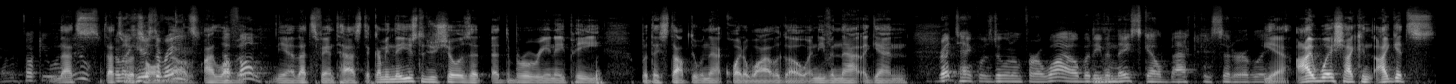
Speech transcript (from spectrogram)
"Whatever the fuck you want That's to do." that's They're what like, it's Here's all the about. reins. I love Have it. fun. Yeah, that's fantastic. I mean, they used to do shows at, at the brewery in AP, but they stopped doing that quite a while ago. And even that, again, Red Tank was doing them for a while, but even they scaled back considerably. Mm-hmm. yeah. I wish I can. I get s-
